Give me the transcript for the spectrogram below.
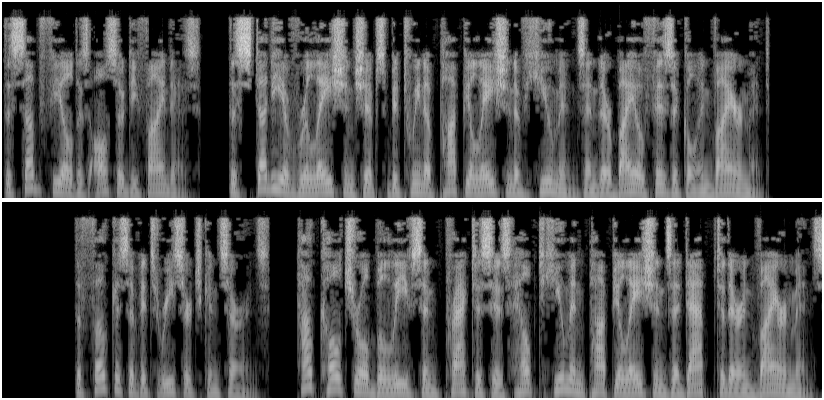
The subfield is also defined as the study of relationships between a population of humans and their biophysical environment. The focus of its research concerns how cultural beliefs and practices helped human populations adapt to their environments,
